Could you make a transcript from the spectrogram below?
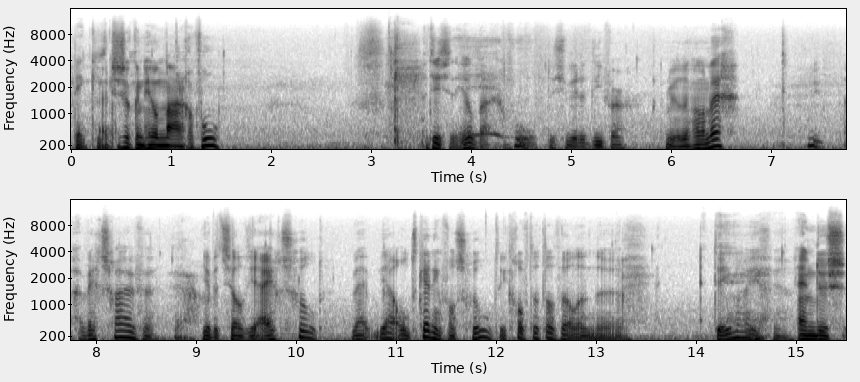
Denk ik. Het is ook een heel naar gevoel. Het is een heel vaag gevoel. Dus je wil het liever Je wil er van hem weg. Wegschuiven. Ja. Je hebt het zelf je eigen schuld. Ja, ontkenning van schuld. Ik geloof dat dat wel een eh, thema is. Ja. En dus,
